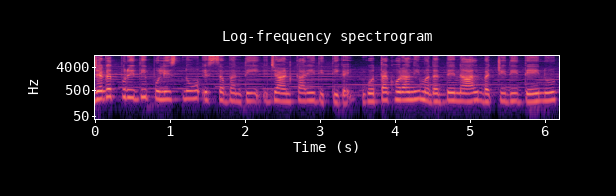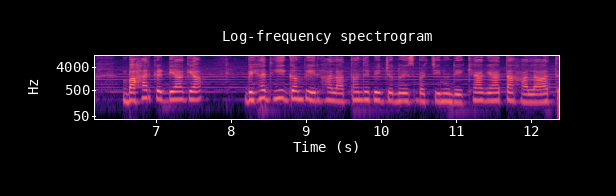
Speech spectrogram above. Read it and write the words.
ਜਗਤਪੁਰੀ ਦੀ ਪੁਲਿਸ ਨੂੰ ਇਸ ਸੰਬੰਧੀ ਜਾਣਕਾਰੀ ਦਿੱਤੀ ਗਈ। ਗੋਤਾਖੋਰਾਂ ਦੀ ਮਦਦ ਦੇ ਨਾਲ ਬੱਚੀ ਦੀ ਦੇਹ ਨੂੰ ਬਾਹਰ ਕੱਢਿਆ ਗਿਆ। ਬੇहद ਹੀ ਗੰਭੀਰ ਹਾਲਾਤਾਂ ਦੇ ਵਿੱਚ ਜਦੋਂ ਇਸ ਬੱਚੀ ਨੂੰ ਦੇਖਿਆ ਗਿਆ ਤਾਂ ਹਾਲਾਤ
